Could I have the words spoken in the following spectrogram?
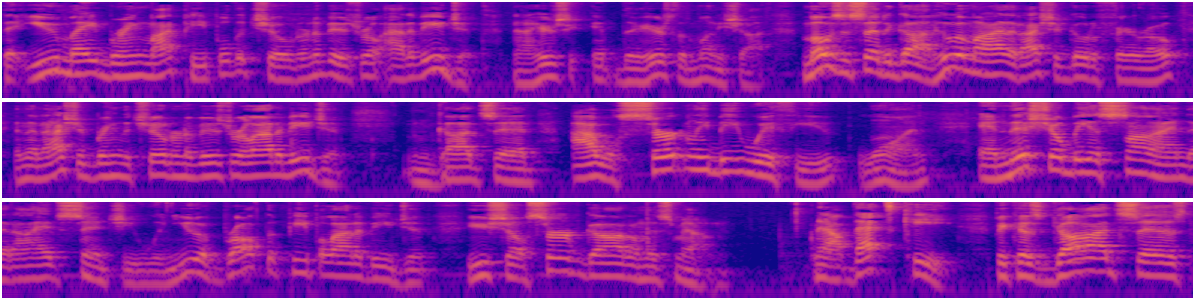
that you may bring my people, the children of Israel, out of Egypt. Now, here's, here's the money shot. Moses said to God, Who am I that I should go to Pharaoh, and that I should bring the children of Israel out of Egypt? And God said, I will certainly be with you, one and this shall be a sign that I have sent you. When you have brought the people out of Egypt, you shall serve God on this mountain. Now, that's key because God says,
